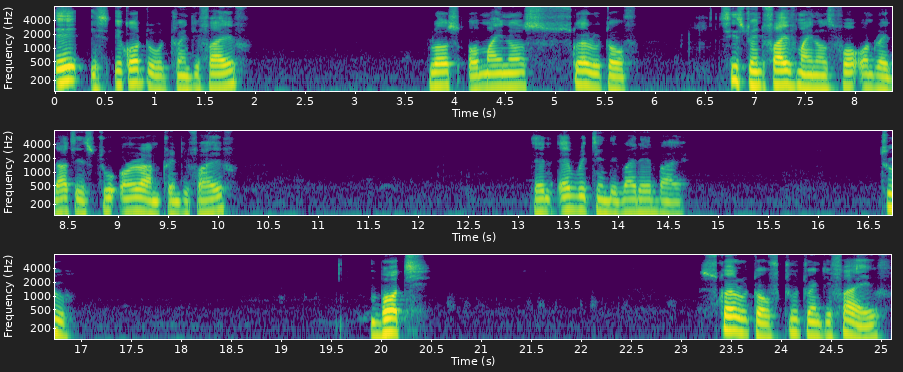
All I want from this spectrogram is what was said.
A is equal to 25 plus or minus square root of 625 minus 400, that is 225. Then everything divided by 2. But square root of 225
